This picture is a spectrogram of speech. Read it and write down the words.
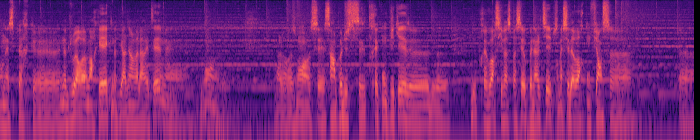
on espère que notre joueur va marquer, que notre gardien va l'arrêter, mais bon, malheureusement, c'est un peu du- c'est très compliqué de, de- de prévoir ce qui va se passer au penalty. On essaie d'avoir confiance euh, euh,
